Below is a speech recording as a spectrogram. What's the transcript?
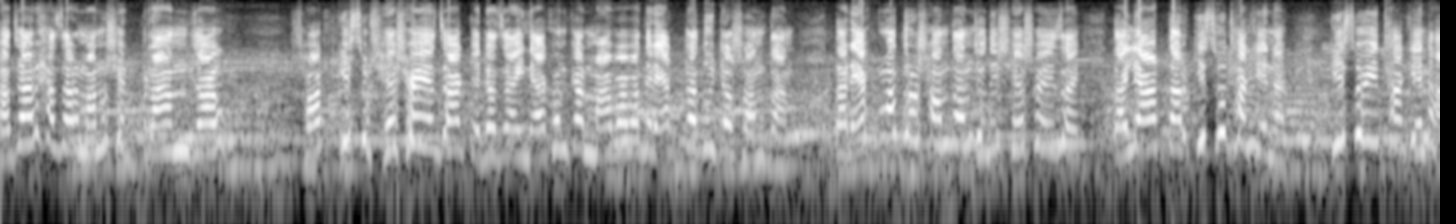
হাজার হাজার মানুষের প্রাণ যাও সব কিছু শেষ হয়ে যাক, এটা চাই না। এখনকার মা বাবাদের একটা দুইটা সন্তান, তার একমাত্র সন্তান যদি শেষ হয়ে যায় তাহলে আর তার কিছু থাকে না, কিছুই থাকে না।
